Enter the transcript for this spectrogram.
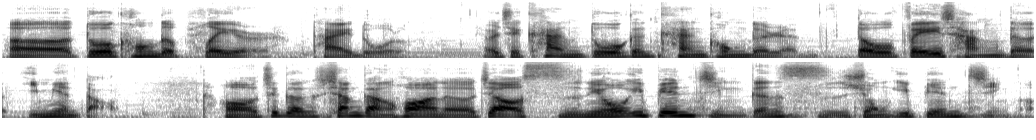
呃多空的 player 太多了，而且看多跟看空的人都非常的一面倒。哦，这个香港话呢叫“死牛一边紧”跟“死熊一边紧”啊，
